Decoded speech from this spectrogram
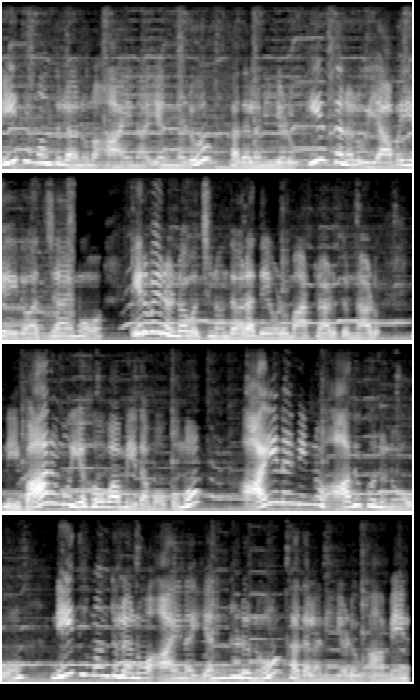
నీతిమంతులను ఆయన ఎన్నడూ కదలనీయడు. కీర్తనలు యాభై ఐదు అధ్యాయము ఇరవై రెండో వచనం ద్వారా దేవుడు మాట్లాడుతున్నాడు. నీ భారము యహోవా మీద మోపము. ఆయన నిన్ను ఆదుకొనును. నీతిమంతులను ఆయన ఎన్నడును కదలనీయడు. ఆమెన్.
